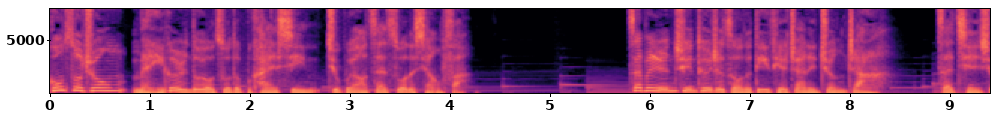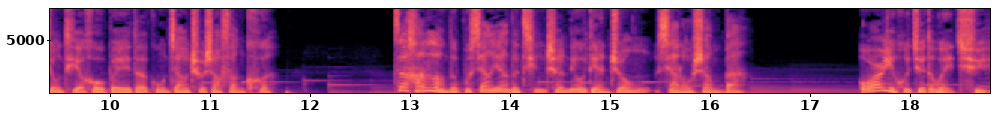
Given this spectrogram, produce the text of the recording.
工作中，每一个人都有做的不开心就不要再做的想法。在被人群推着走的地铁站里挣扎，在前胸贴后背的公交车上犯困，在寒冷的不像样的清晨六点钟下楼上班，偶尔也会觉得委屈。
